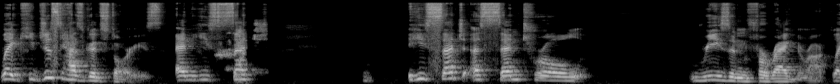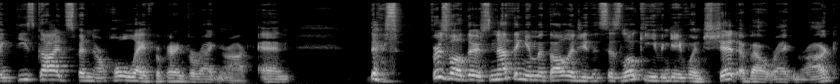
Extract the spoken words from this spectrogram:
Like he just has good stories, and he's such he's such a central reason for Ragnarok. Like these gods spend their whole life preparing for Ragnarok, and there's first of all, there's nothing in mythology that says Loki even gave one shit about Ragnarok.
